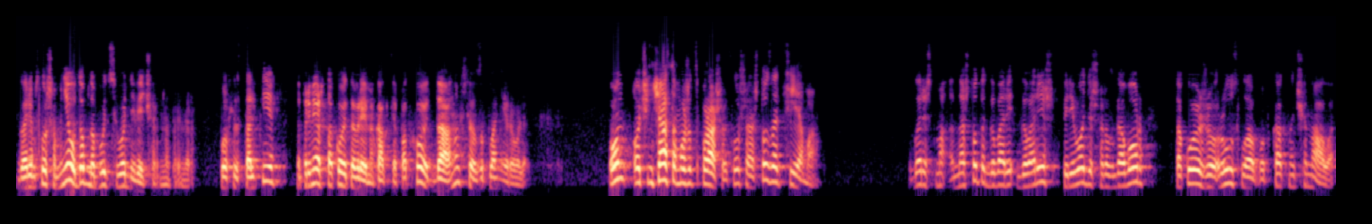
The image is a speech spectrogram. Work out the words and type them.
Говорим, слушай, мне удобно будет сегодня вечером, например. После стальки, например, в такое-то время, как тебе подходит? Да, ну все, запланировали. Он очень часто может спрашивать, слушай, а что за тема? Говоришь, на что ты говори, говоришь, переводишь разговор в такое же русло, вот как начинала.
